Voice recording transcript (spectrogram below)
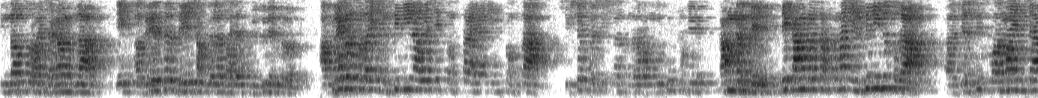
सिंगापूर हा जगामधला एक अग्रेसर देश आपल्याला झाल्यास दिसून येतं. आपल्याकडे सुद्धा एनसीटी नावाची एक संस्था आहे आणि ही संस्था शिक्षक प्रशिक्षणा संदर्भामध्ये खूप मोठे काम करते. हे काम करत असताना एनसीटीने सुद्धा जस्टिस वर्मा यांच्या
